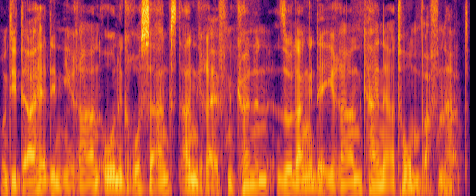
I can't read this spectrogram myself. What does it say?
und die daher den Iran ohne große Angst angreifen können, solange der Iran keine Atomwaffen hat.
